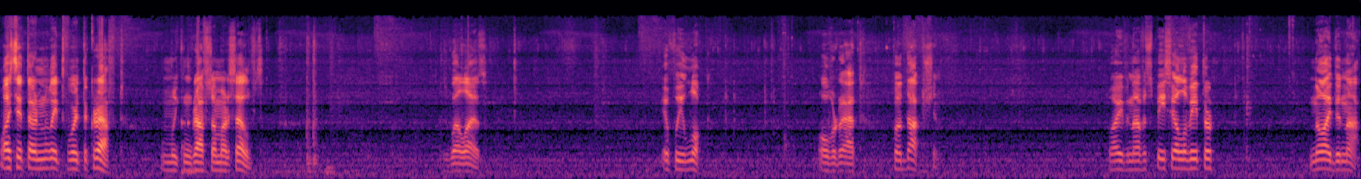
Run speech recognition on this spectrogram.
why sit there and wait for it to craft? When we can craft some ourselves. As well as if we look over at production. Do I even have a space elevator? No, I do not.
